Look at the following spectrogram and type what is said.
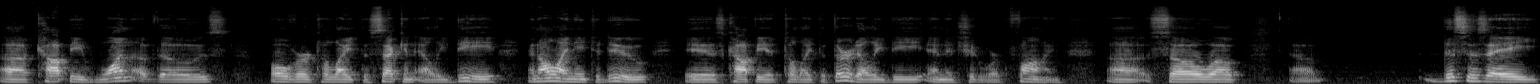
uh, copy one of those over to light the second LED and all I need to do is copy it to light the third LED and it should work fine. Uh, so uh, uh this is a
